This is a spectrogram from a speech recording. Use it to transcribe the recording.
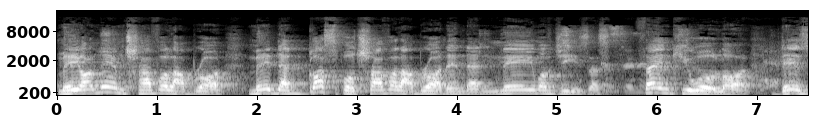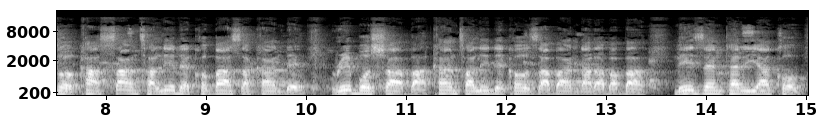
May your name travel abroad. May the gospel travel abroad in the name of Jesus. Thank you, oh Lord. Dezo kasanta lide kobasa kande rebo shaba kanta lide ko zabanda rababa mezen teriyako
